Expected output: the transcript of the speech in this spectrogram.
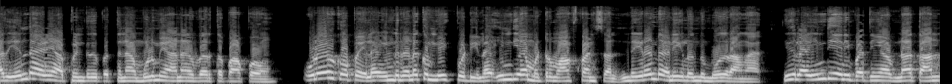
அது எந்த அணி அப்படின்றது பத்தின முழுமையான விவரத்தை பார்ப்போம். உலகக்கோப்பையில இன்று நடக்கும் லீக் போட்டியில இந்தியா மற்றும் ஆப்கானிஸ்தான் இந்த இரண்டு அணிகள் வந்து மோதுறாங்க. இதுல இந்திய அணி பாத்தீங்க அப்படின்னா தான்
